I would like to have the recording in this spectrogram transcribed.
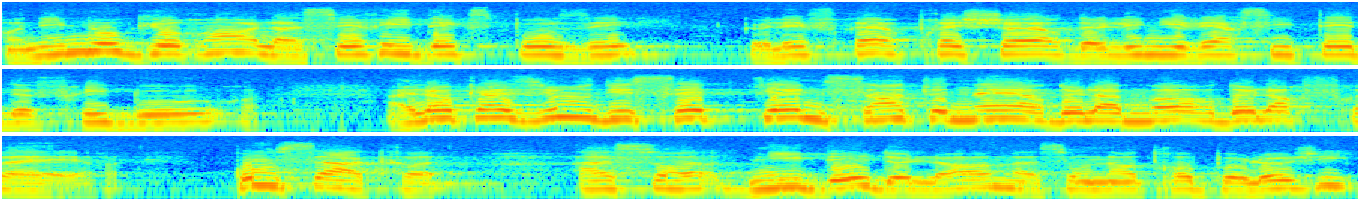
En inaugurant la série d'exposés que les frères prêcheurs de l'Université de Fribourg, à l'occasion du septième centenaire de la mort de leur frère, consacrent à son idée de l'homme, à son anthropologie,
